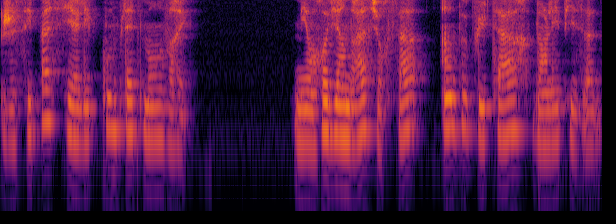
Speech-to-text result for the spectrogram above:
je sais pas si elle est complètement vraie. Mais on reviendra sur ça un peu plus tard dans l'épisode.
